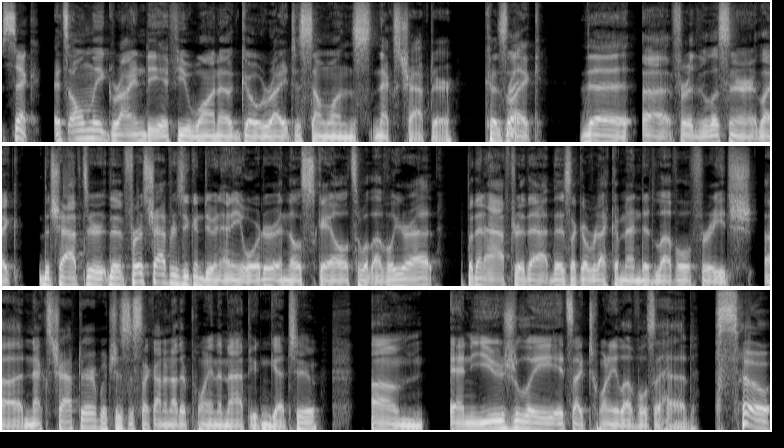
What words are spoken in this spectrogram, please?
sick. it's only grindy if you want to go right to someone's next chapter because Right. like the uh for the listener like the chapter the first chapters you can do in any order and they'll scale to what level you're at. But then after that there's like a recommended level for each uh next chapter which is just like on another point in the map you can get to. Um and usually it's like 20 levels ahead. So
